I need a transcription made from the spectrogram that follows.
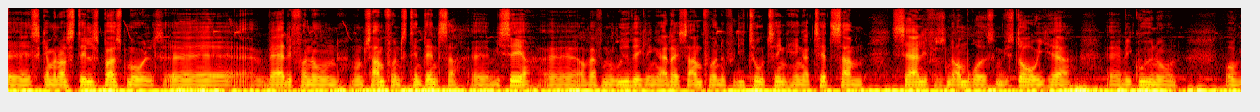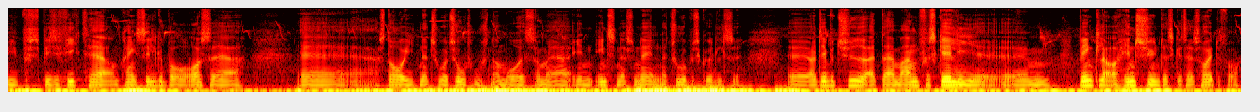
øh, skal man også stille spørgsmålet, øh, hvad er det for nogle, nogle samfundstendenser, øh, vi ser, øh, og hvad for nogle udviklinger er der i samfundet, for de to ting hænger tæt sammen, særligt for sådan et område, som vi står i her øh, ved Gudenåen, hvor vi specifikt her omkring Silkeborg også er, øh, står i et Natur 2000-område, som er en international naturbeskyttelse. Øh, og det betyder, at der er mange forskellige øh, vinkler og hensyn, der skal tages højde for.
